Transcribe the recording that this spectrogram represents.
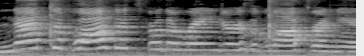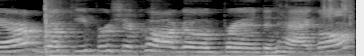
Net deposits for the Rangers of Lafreniere. Rookie for Chicago of Brandon Hagel.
